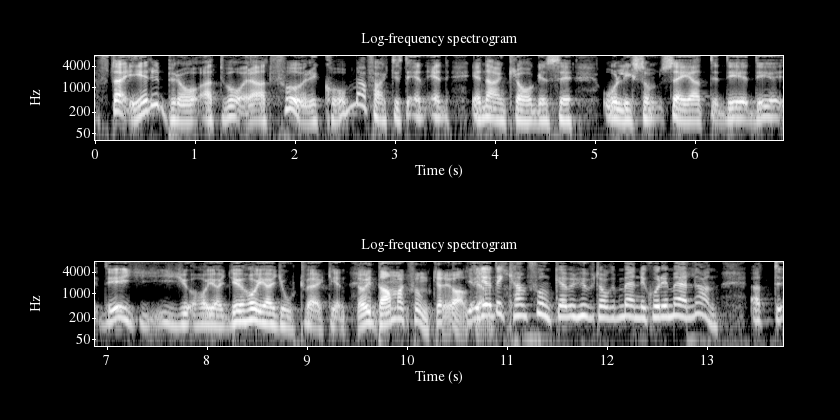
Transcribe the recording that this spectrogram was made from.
Ofta är det bra att vara, att förekomma faktiskt en, en, en anklagelse och liksom säga att det, det, det, har jag, det har jag gjort verkligen. Ja i Danmark funkar det ju alltid. Ja, ja, det kan funka överhuvudtaget människor emellan. Att eh,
